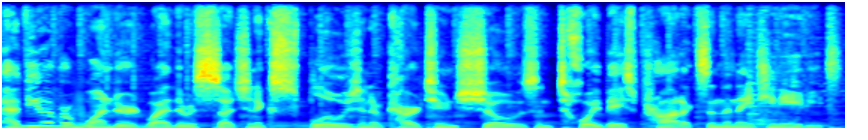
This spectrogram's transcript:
Have you ever wondered why there was such an explosion of cartoon shows and toy based products in the 1980s?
